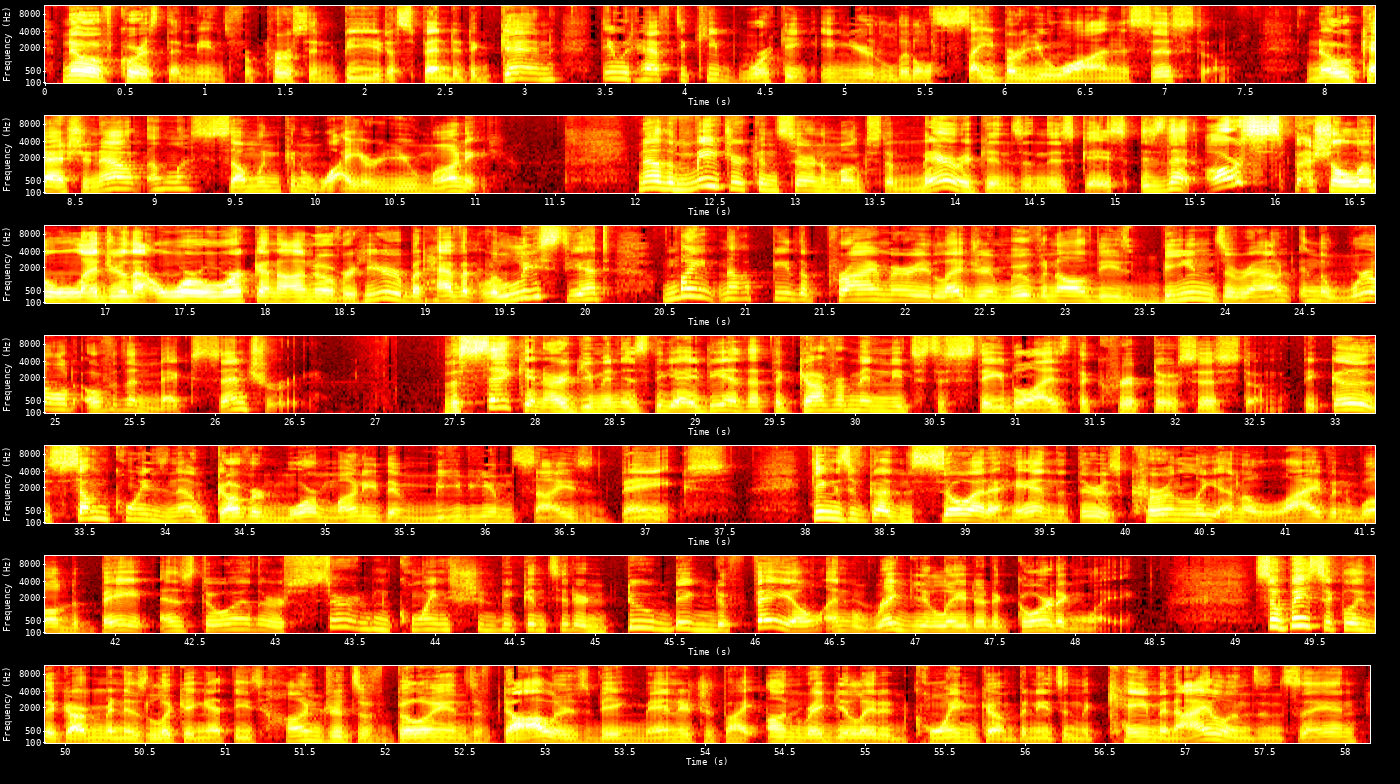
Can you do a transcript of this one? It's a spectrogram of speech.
No, of course that means for person B to spend it again, they would have to keep working in your little cyber yuan system. No cashing out unless someone can wire you money. Now the major concern amongst Americans in this case is that our special little ledger that we're working on over here but haven't released yet might not be the primary ledger moving all these beans around in the world over the next century. The second argument is the idea that the government needs to stabilize the crypto system because some coins now govern more money than medium-sized banks. Things have gotten so out of hand that there is currently an alive and well debate as to whether certain coins should be considered too big to fail and regulated accordingly. So basically the government is looking at these hundreds of billions of dollars being managed by unregulated coin companies in the Cayman Islands and saying,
